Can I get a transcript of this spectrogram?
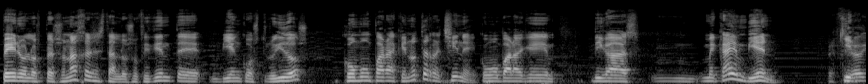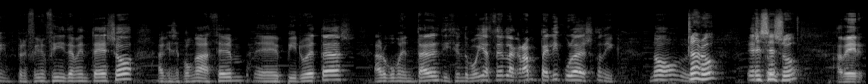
Pero los personajes están lo suficiente bien construidos como para que no te rechine, como para que digas, "Mm, me caen bien. Prefiero, prefiero infinitamente eso a que se pongan a hacer eh, piruetas argumentales diciendo voy a hacer la gran película de Sonic. No, Claro, es eso. A ver,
